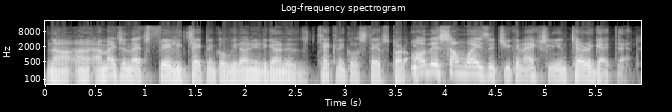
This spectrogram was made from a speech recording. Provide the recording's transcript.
Now, I imagine that's fairly technical. We don't need to go into the technical steps, but are there some ways that you can actually interrogate that?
